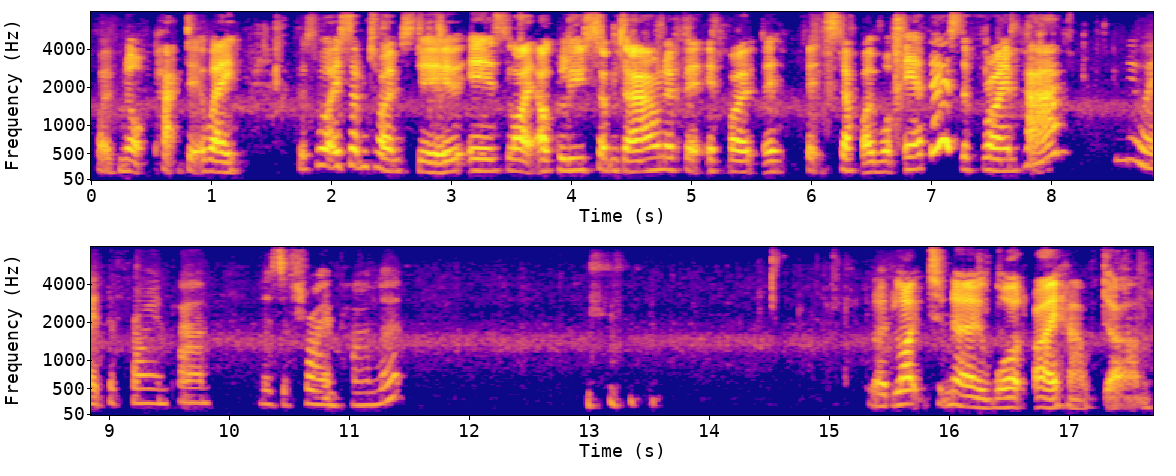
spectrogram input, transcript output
if I've not packed it away. Because what I sometimes do is like I'll glue some down if it if I if it's stuff I want. Yeah, there's the frying pan. I knew I had the frying pan. There's the frying pan. Look. but I'd like to know what I have done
